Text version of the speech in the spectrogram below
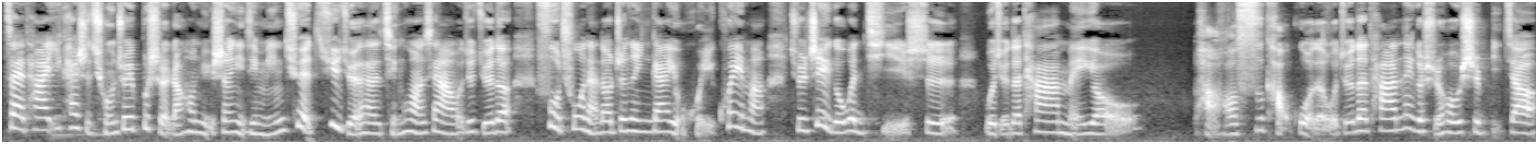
在他一开始穷追不舍，然后女生已经明确拒绝他的情况下，我就觉得付出难道真的应该有回馈吗？就是这个问题是我觉得他没有好好思考过的。我觉得他那个时候是比较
